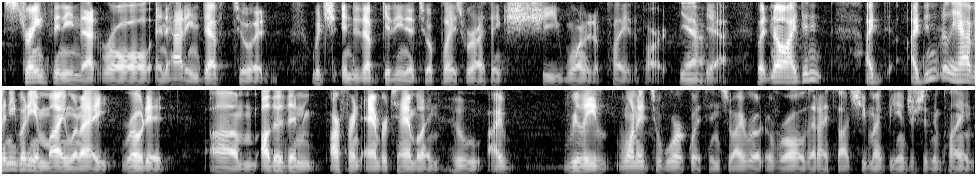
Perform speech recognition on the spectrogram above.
strengthening that role and adding depth to it, which ended up getting it to a place where I think she wanted to play the part. Yeah. Yeah. But no, I didn't. I I didn't really have anybody in mind when I wrote it, um, other than our friend Amber Tamblyn, who I really wanted to work with, and so I wrote a role that I thought she might be interested in playing,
